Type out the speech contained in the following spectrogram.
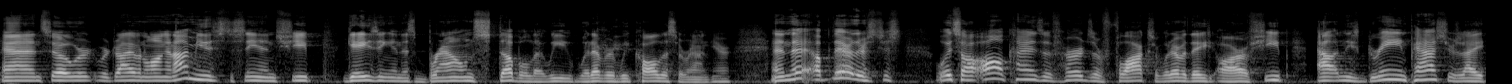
And so we're, we're driving along, and I'm used to seeing sheep gazing in this brown stubble that we, whatever we call this around here. And up there, there's just, we saw all kinds of herds or flocks or whatever they are of sheep out in these green pastures. I,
